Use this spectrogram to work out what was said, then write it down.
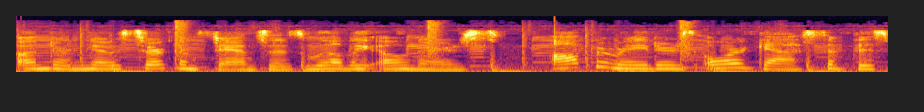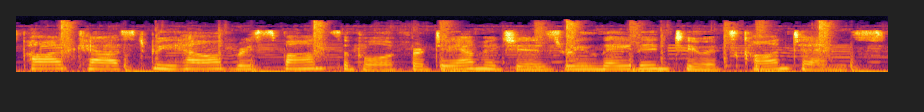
Under no circumstances will the owners, operators, or guests of this podcast be held responsible for damages related to its contents.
